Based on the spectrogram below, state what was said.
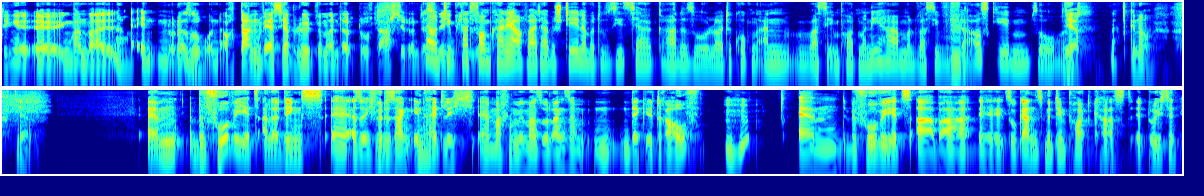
Dinge äh, irgendwann mal genau. enden oder so. Genau. Und auch dann wäre es ja blöd, wenn man da doof dasteht. Und deswegen ja, und die Plattform kann ja auch weiter bestehen, aber du siehst ja gerade so, Leute gucken an, was sie im Portemonnaie haben und was sie wofür hm. ausgeben. So, und, ja, ja, genau. Ja. Ähm, bevor wir jetzt allerdings, äh, also ich würde sagen, inhaltlich äh, machen wir mal so langsam einen Deckel drauf. Mhm. Ähm, bevor wir jetzt aber äh, so ganz mit dem Podcast äh, durch sind,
